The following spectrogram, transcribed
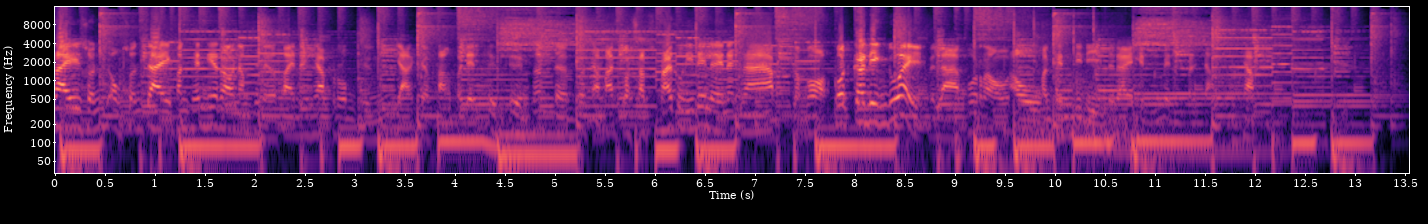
ใครสนอกสนใจคอนเทนต์ที่เรานำเสนอไปนะครับ รวมถึงอยากจะฟังประเด็นอื่นๆ เพิ่มเติมก็สามารถกด subscribe ตรงนี้ได้เลยนะครับ แล้วก็กดกระดิ่งด้วย เวลาพวกเราเอาคอนเทนต์ดีๆ จะได้เห็นเป็นประจำนะครับ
